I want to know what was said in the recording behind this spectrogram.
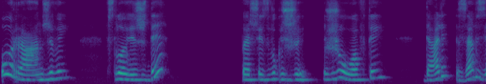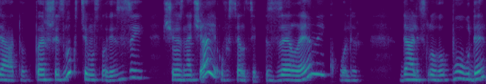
оранжевий. В слові жде перший звук Ж – жовтий. Далі завзято. Перший звук в цьому слові з, що означає у веселці зелений колір. Далі слово буде.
